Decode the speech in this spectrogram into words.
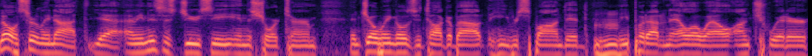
No, certainly not. Yeah, I mean, this is juicy in the short term. And Joe Ingles, you talk about, he responded. Mm-hmm. He put out an LOL on Twitter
